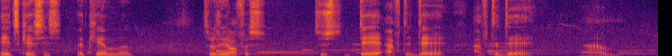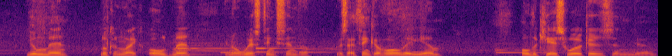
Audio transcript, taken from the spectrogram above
AIDS cases that came um, through the office, just day after day after day. Um, young men looking like old men, you know, wasting syndrome. Because I think of all the um, all the caseworkers and um,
